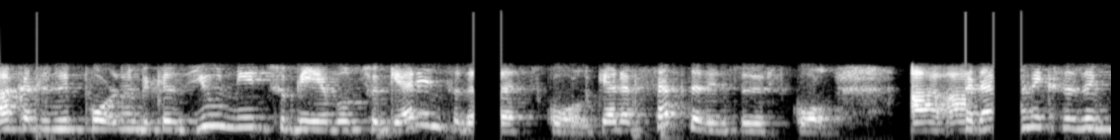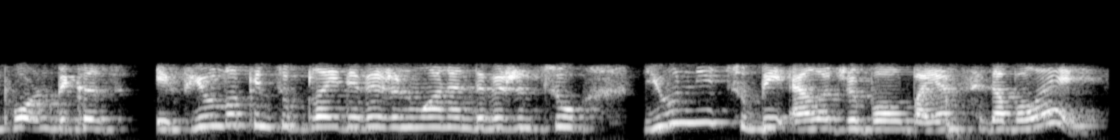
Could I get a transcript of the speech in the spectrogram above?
academics is important because you need to be able to get into the school, get accepted into the school. Uh, academics is important because if you're looking to play Division One and Division Two, you need to be eligible by NCAA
